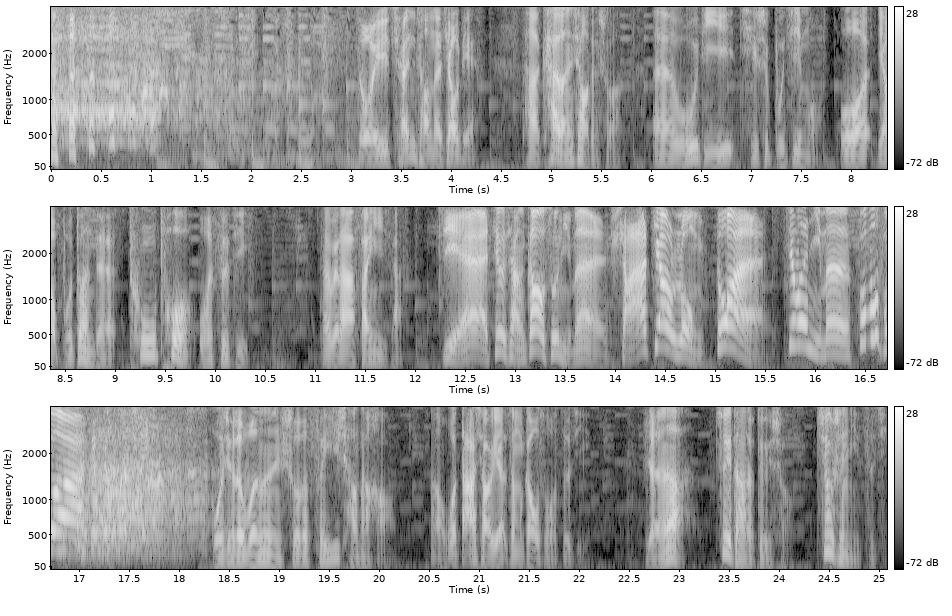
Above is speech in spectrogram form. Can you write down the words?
作为全场的焦点，他开玩笑的说：‘呃，无敌其实不寂寞，我要不断的突破我自己。’来我给大家翻译一下，姐就想告诉你们啥叫垄断，就问你们服不服？” 我觉得文文说的非常的好啊！我打小也这么告诉我自己，人啊，最大的对手就是你自己。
